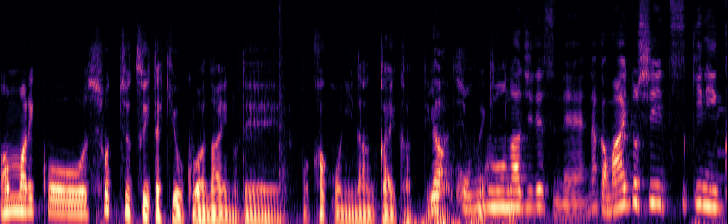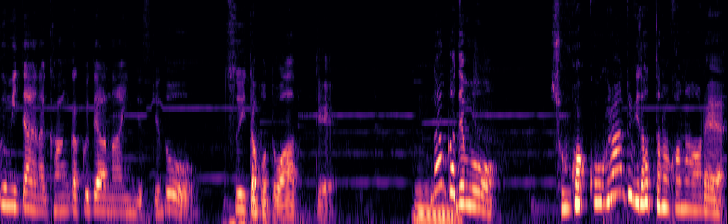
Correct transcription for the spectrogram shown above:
あんまりこう、しょっちゅうついた記憶はないので、まあ過去に何回かっていやいうのでしょうね。僕も同じ。じですねなんか毎年月に行くみたいな感覚ではないんですけど着いたことはあってなんかでも、も小学校ぐらいの時だったのかなあれ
